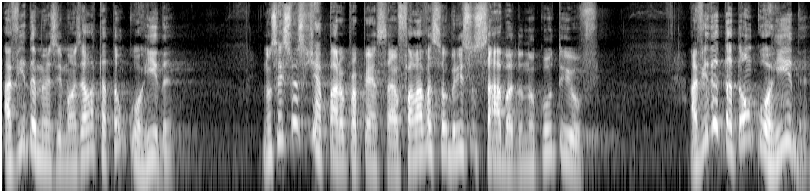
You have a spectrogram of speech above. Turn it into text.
a vida, meus irmãos, ela está tão corrida. Não sei se você já parou para pensar, eu falava sobre isso sábado no culto IUF. A vida está tão corrida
